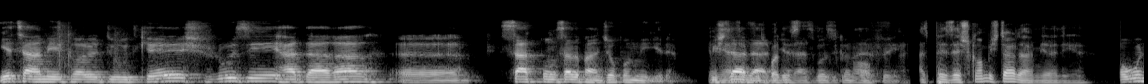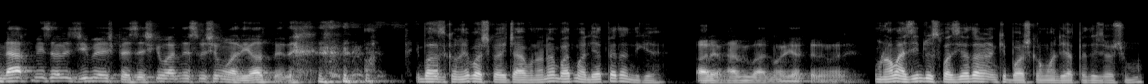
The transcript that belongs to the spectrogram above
یه تعمیرکار دودکش روزی حداقل 100 پوند 150 پوند می‌گیره. بیشتر در میاره از بازیکن حرفه‌ای. از پزشکان بیشتر در میاره دیگه. خب اون نقد می‌ذاره جیبش پزشکی باید نصفش مالیات بده. این بازیکن‌های باشگاه جوانان هم باید مالیات بدن دیگه. آره همین باید مالیات بده آره. اونا هم از این لوس بازی ها دارن که باشگاه مالیات بده جاشون؟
